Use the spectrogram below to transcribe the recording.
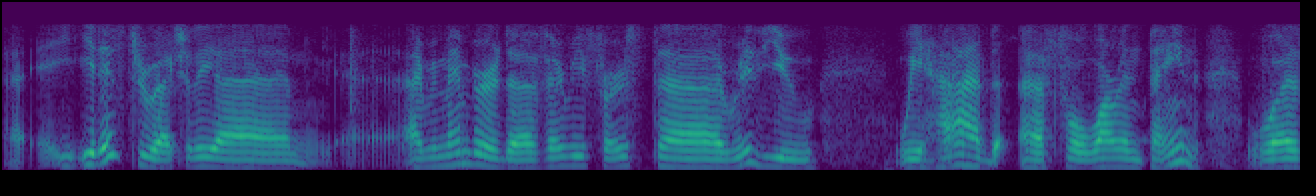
Uh, it is true, actually. Um I remember the very first uh, review we had uh, for War and Pain was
